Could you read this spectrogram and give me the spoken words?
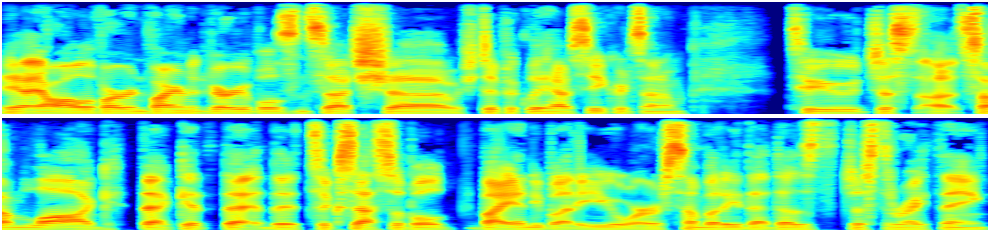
yeah, all of our environment variables and such uh, which typically have secrets in them to just uh, some log that get that that's accessible by anybody or somebody that does just the right thing.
